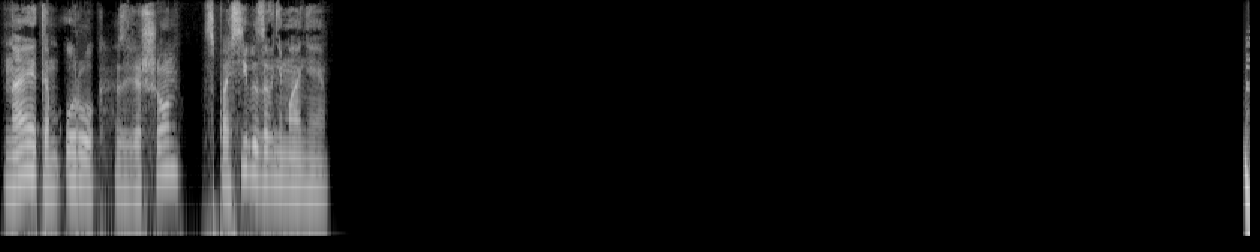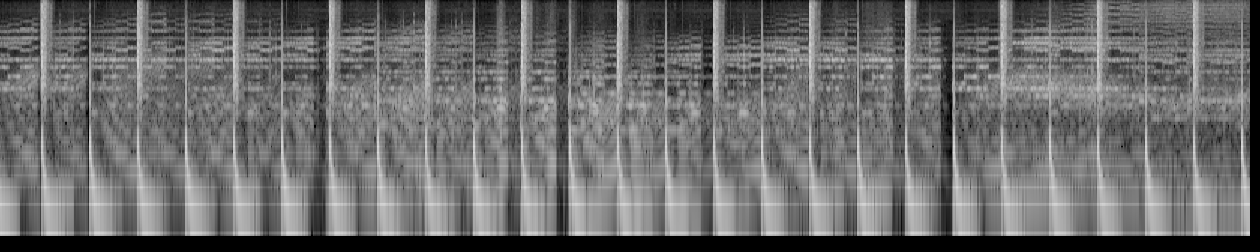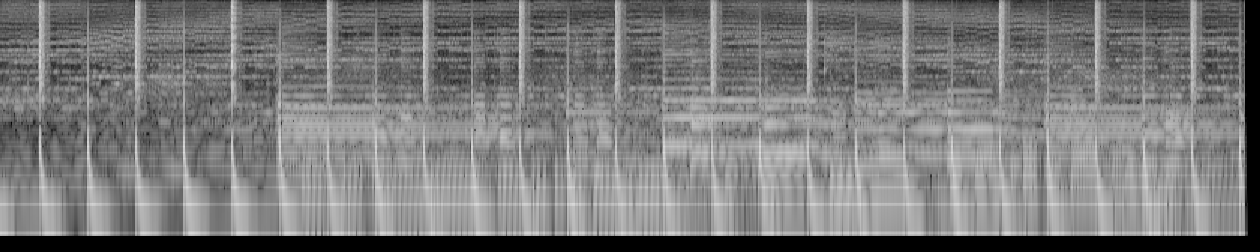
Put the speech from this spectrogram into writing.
На этом урок завершен. Спасибо за внимание.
